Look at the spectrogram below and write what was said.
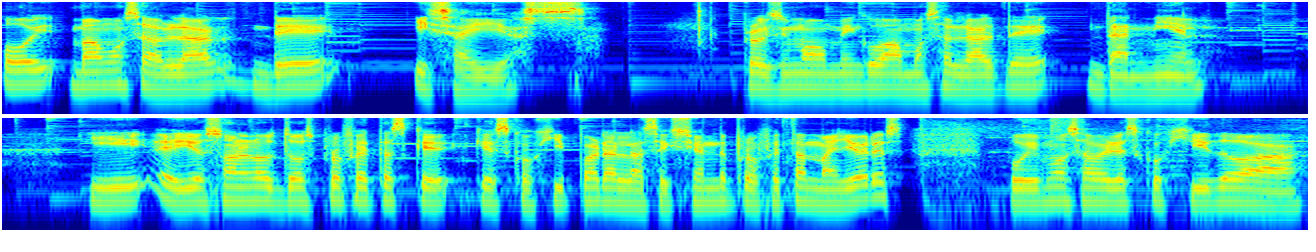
Hoy vamos a hablar de Isaías. próximo domingo vamos a hablar de Daniel. Y ellos son los dos profetas que, que escogí para la sección de profetas mayores. Pudimos haber escogido a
